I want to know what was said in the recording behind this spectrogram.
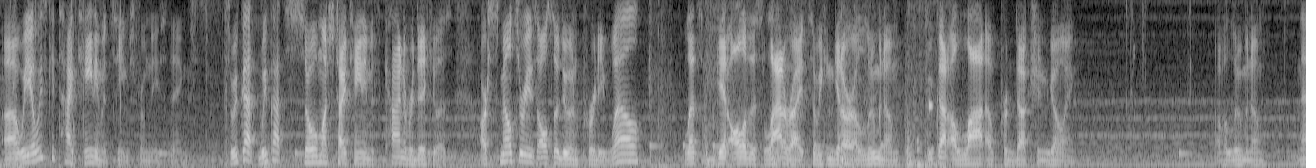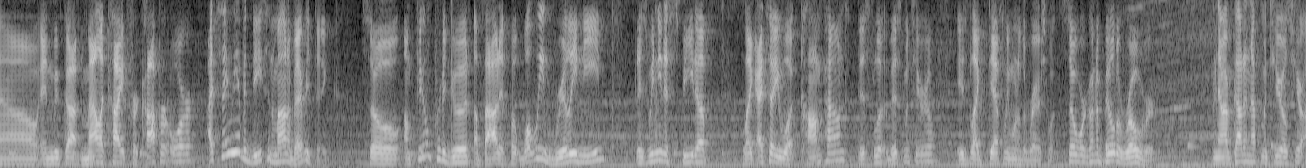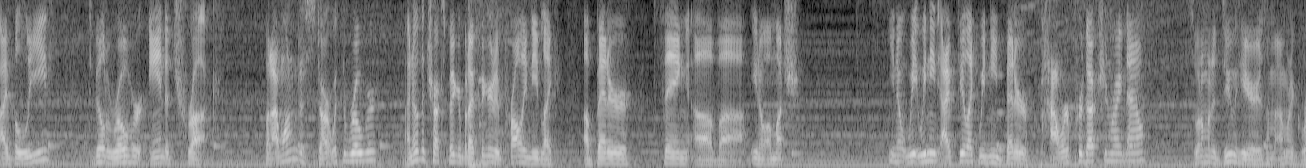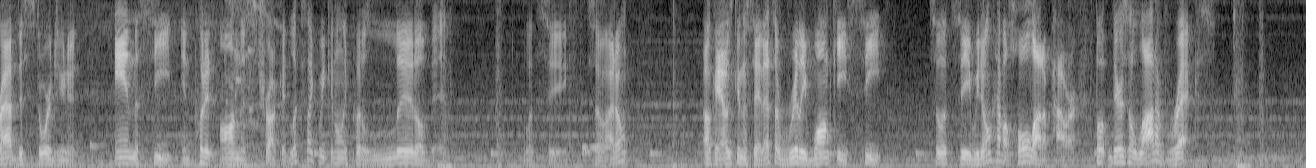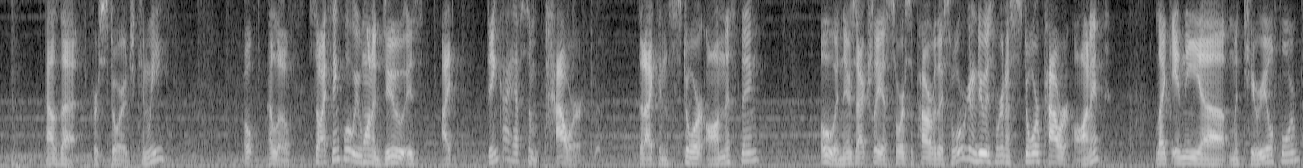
Uh, we always get titanium, it seems, from these things. So we've got we've got so much titanium, it's kind of ridiculous. Our smeltery is also doing pretty well. Let's get all of this laterite so we can get our aluminum. We've got a lot of production going of aluminum. Now, and we've got malachite for copper ore. I'd say we have a decent amount of everything. So I'm feeling pretty good about it, but what we really need is we need to speed up, like I tell you what, compound, this, this material, is like definitely one of the rarest ones. So we're gonna build a rover. Now I've got enough materials here, I believe, to build a rover and a truck. But I wanted to start with the rover. I know the truck's bigger, but I figured it'd probably need like a better thing of, uh, you know, a much... You know, we, we need... I feel like we need better power production right now. So what I'm to do here is I'm, I'm to grab this storage unit and the seat and put it on this truck. It looks like we can only put a little bit. Let's see. So I don't... Okay, I was to say, that's a really wonky seat. So let's see, we don't have a whole lot of power, but there's a lot of wrecks. How's that for storage? Can we... Oh, hello. So I think what we want to do is... I think I have some power that I can store on this thing. Oh, and there's actually a source of power over there. So what we're to do is we're to store power on it. Like in the uh, material form.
